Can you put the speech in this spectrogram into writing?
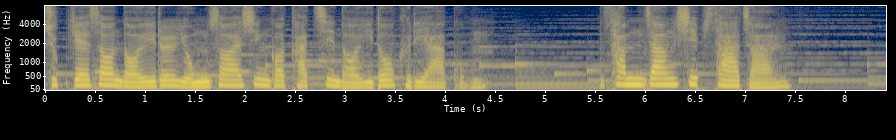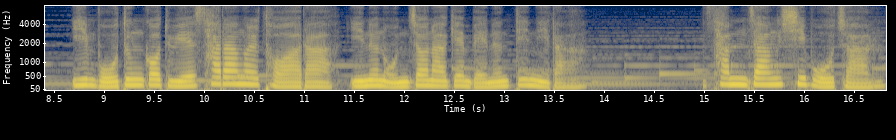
주께서 너희를 용서하신 것 같이 너희도 그리하고. 3장 14절. 이 모든 것 위에 사랑을 더하라. 이는 온전하게 매는 띠니라. 3장 15절.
